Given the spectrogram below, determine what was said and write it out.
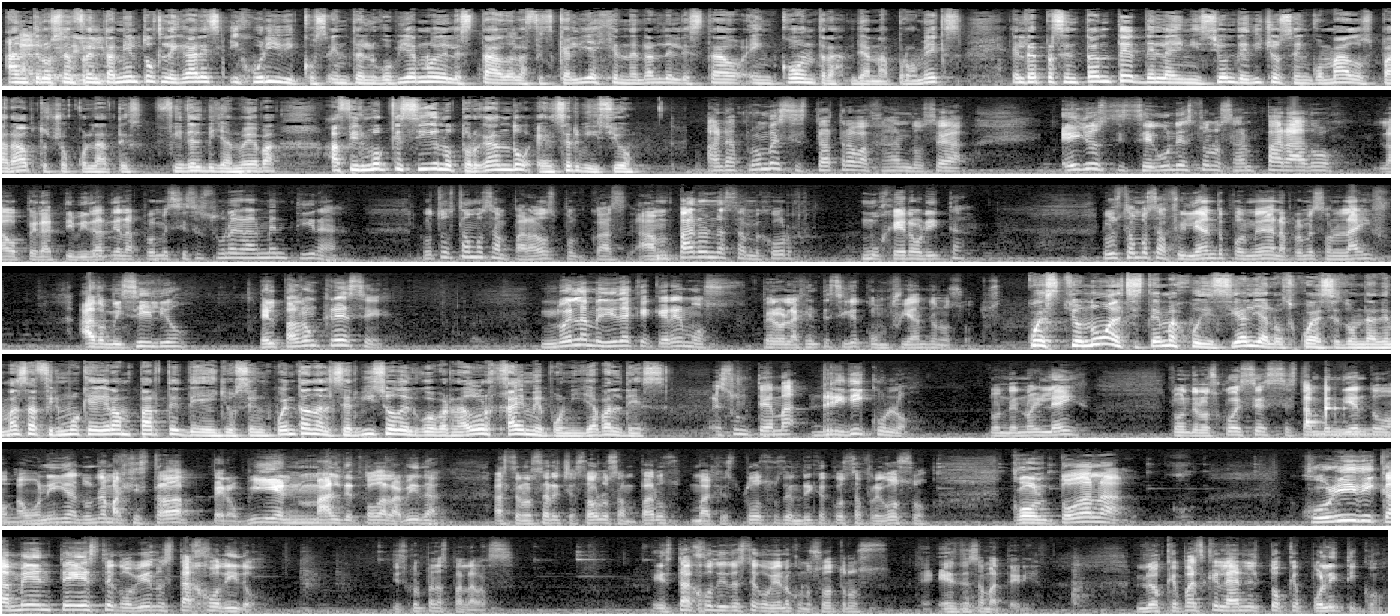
Ante los enfrentamientos legales y jurídicos entre el gobierno del Estado y la Fiscalía General del Estado en contra de Anapromex, el representante de la emisión de dichos engomados para autochocolates, Fidel Villanueva, afirmó que siguen otorgando el servicio. Anapromex está trabajando, o sea, ellos según esto nos han parado la operatividad de Anapromex y eso es una gran mentira. Nosotros estamos amparados por amparo en nuestra mejor mujer ahorita. Nosotros estamos afiliando por medio de Anapromex Online a domicilio el padrón crece. No en la medida que queremos, pero la gente sigue confiando en nosotros. Cuestionó al sistema judicial y a los jueces, donde además afirmó que gran parte de ellos se encuentran al servicio del gobernador Jaime Bonilla Valdés. Es un tema ridículo, donde no hay ley, donde los jueces se están vendiendo a Bonilla, de una magistrada, pero bien mal de toda la vida. Hasta nos ha rechazado los amparos majestuosos de Enrique Costa Fregoso. Con toda la... Jurídicamente este gobierno está jodido. Disculpen las palabras. Está jodido este gobierno con nosotros en esa materia. Lo que pasa es que le dan el toque político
